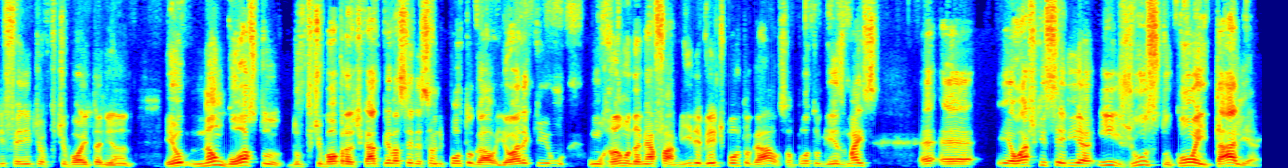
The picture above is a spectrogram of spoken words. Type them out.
diferente do futebol italiano. Eu não gosto do futebol praticado pela seleção de Portugal. E olha que um, um ramo da minha família veio de Portugal, são portugueses, mas é, é, eu acho que seria injusto com a Itália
